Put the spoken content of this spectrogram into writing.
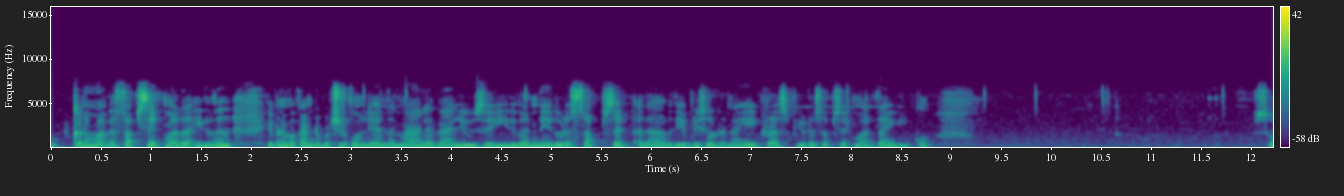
உட்கணமாக சப்செட் மாதிரி தான். இது வந்து இப்போ நம்ம கண்டுபிடிச்சிருக்கோம் இல்லையா அந்த மேலே வேல்யூஸு இது வந்து இதோட சப்செட் அதாவது எப்படி சொல்கிறேன்னா ஏ கிராஸ் பியோட சப்செட் மாதிரி தான் இருக்கும். ஸோ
